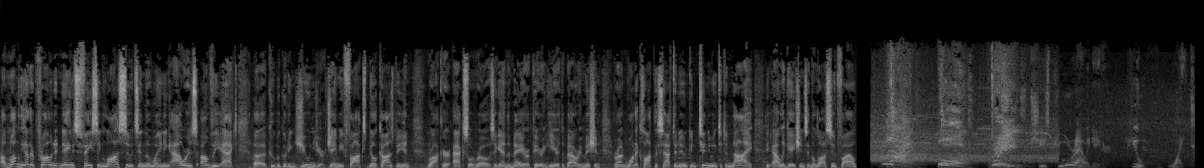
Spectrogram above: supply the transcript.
Among the other prominent names facing lawsuits in the waning hours of the act, uh, Cuba Gooding Jr., Jamie Foxx, Bill Cosby, and rocker Axl Rose. Again, the mayor appearing here at the Bowery Mission around 1 o'clock this afternoon continuing to deny the allegations in the lawsuit filed. Five, four, three. She's pure alligator, pure white.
